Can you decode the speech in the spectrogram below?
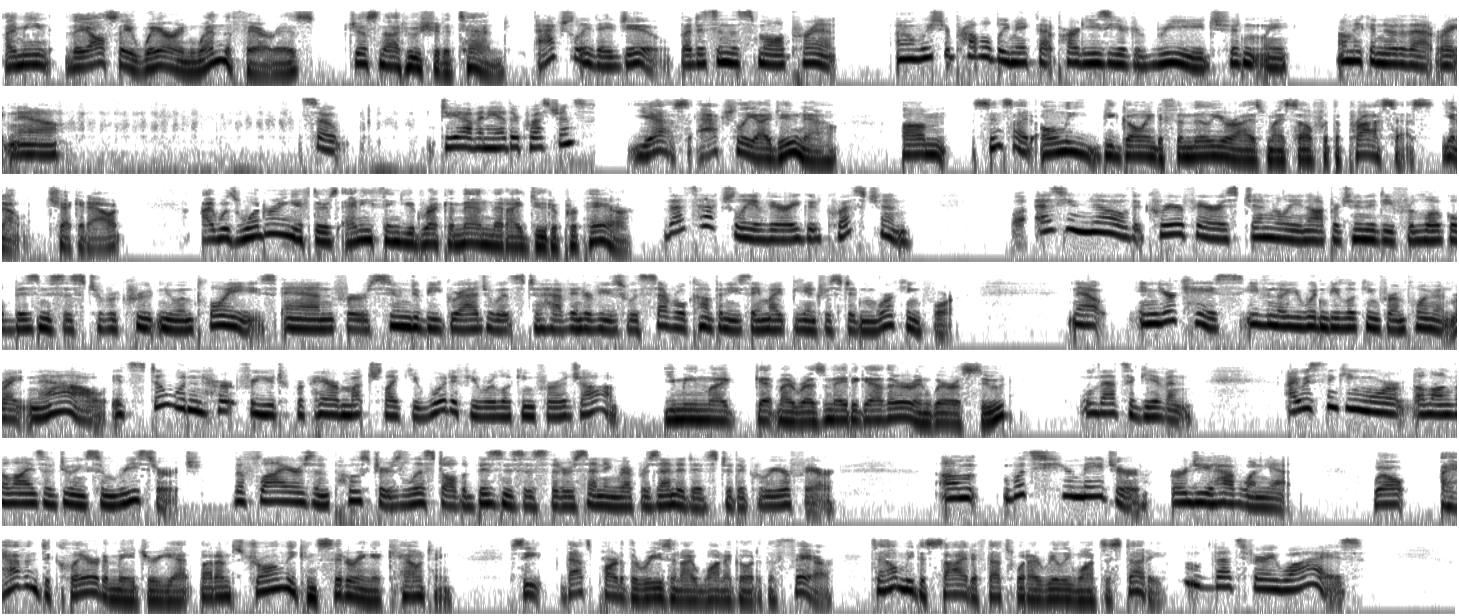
I mean, they all say where and when the fair is, just not who should attend. Actually, they do, but it's in the small print. Oh, we should probably make that part easier to read, shouldn't we? I'll make a note of that right now. So, do you have any other questions? Yes, actually I do now. Um, since I'd only be going to familiarize myself with the process, you know, check it out, I was wondering if there's anything you'd recommend that I do to prepare. That's actually a very good question. Well, as you know, the career fair is generally an opportunity for local businesses to recruit new employees and for soon-to-be graduates to have interviews with several companies they might be interested in working for. Now, in your case, even though you wouldn't be looking for employment right now, it still wouldn't hurt for you to prepare much like you would if you were looking for a job. You mean like get my resume together and wear a suit? Well, that's a given. I was thinking more along the lines of doing some research. The flyers and posters list all the businesses that are sending representatives to the career fair. Um, what's your major, or do you have one yet? Well, I haven't declared a major yet, but I'm strongly considering accounting. See, that's part of the reason I want to go to the fair, to help me decide if that's what I really want to study. That's very wise.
